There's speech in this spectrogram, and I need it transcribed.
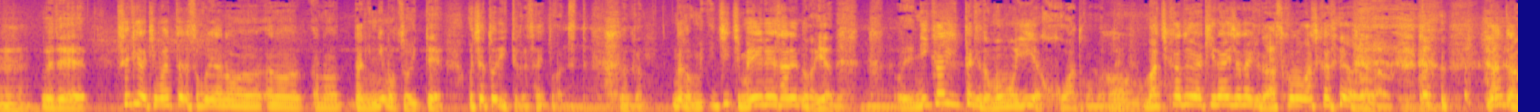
うん、それで席が決まったらそこにあのあのあの何荷物置いてお茶取り行ってくださいとかっつって、うん、なんかなんかいちいち命令されるのが嫌で、うん、2回行ったけどももういいやここはとか思って。街角屋嫌いじゃないけどあそこの街角屋は嫌だ なんか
